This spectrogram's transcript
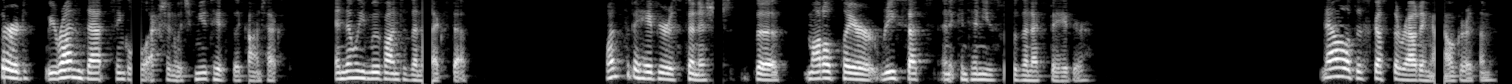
Third, we run that single action which mutates the context, and then we move on to the next step. Once the behavior is finished, the model player resets and it continues with the next behavior. Now I'll discuss the routing algorithm.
